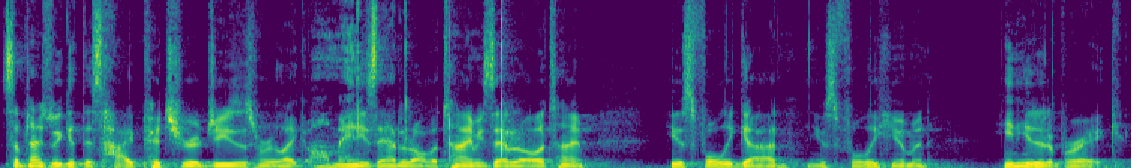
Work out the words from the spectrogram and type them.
Sometimes we get this high picture of Jesus and we're like, oh man, he's at it all the time. He's at it all the time. He was fully God, he was fully human. He needed a break.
